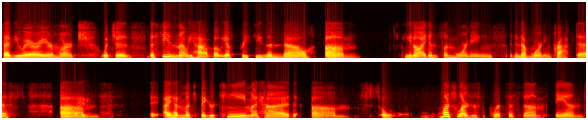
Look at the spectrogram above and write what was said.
February or March, which is the season that we have, but we have preseason now. Um, you know, I didn't swim mornings. I didn't have morning practice. Um, right. I had a much bigger team. I had um, a much larger support system, and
